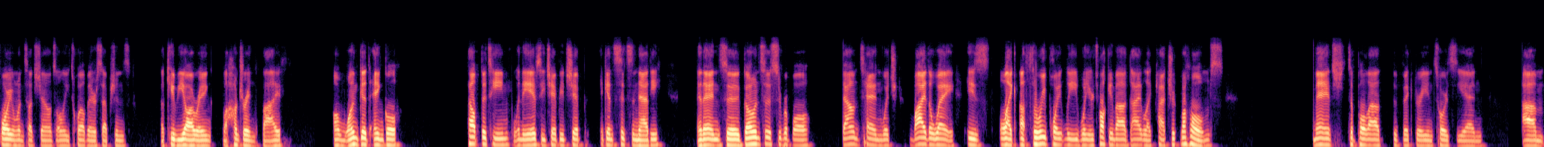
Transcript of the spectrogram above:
41 touchdowns, only 12 interceptions, a QBR rating 105 on one good angle. Helped the team win the AFC Championship against Cincinnati. And then to go into the Super Bowl down 10, which, by the way, is like a three point lead when you're talking about a guy like Patrick Mahomes managed to pull out the victory and towards the end. Um,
